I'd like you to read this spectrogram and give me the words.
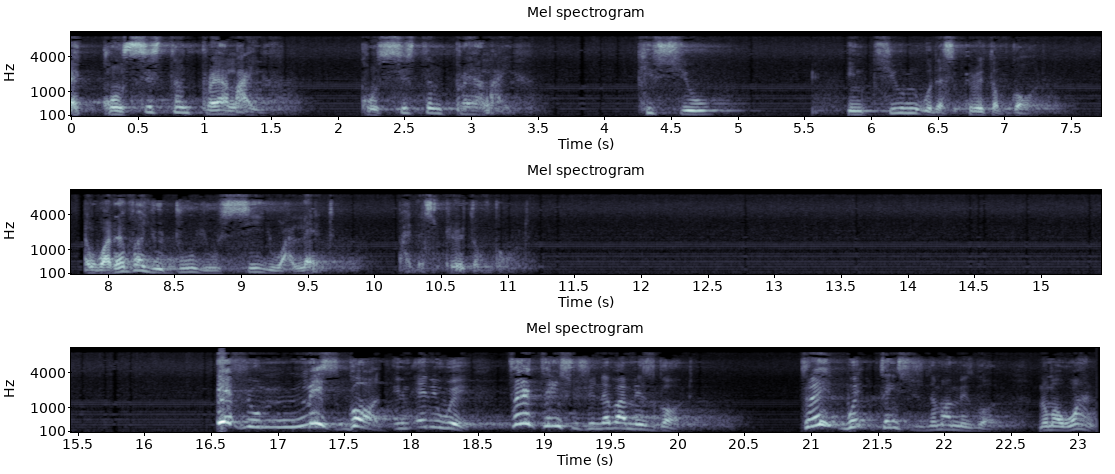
a consistent prayer life, consistent prayer life keeps you in tune with the Spirit of God. And whatever you do, you see you are led by the Spirit of God. you miss God in any way, three things you should never miss God. Three things you should never miss God. Number one,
